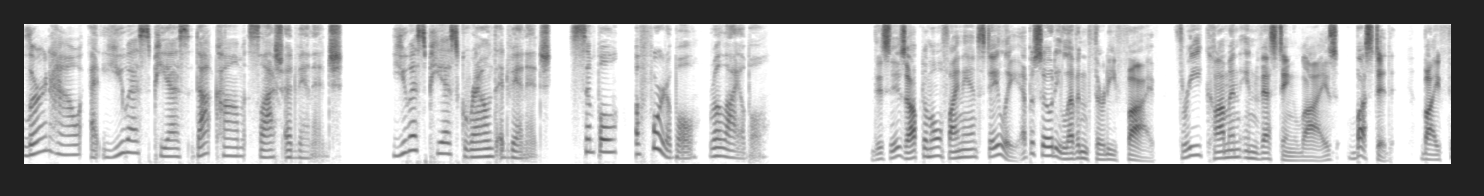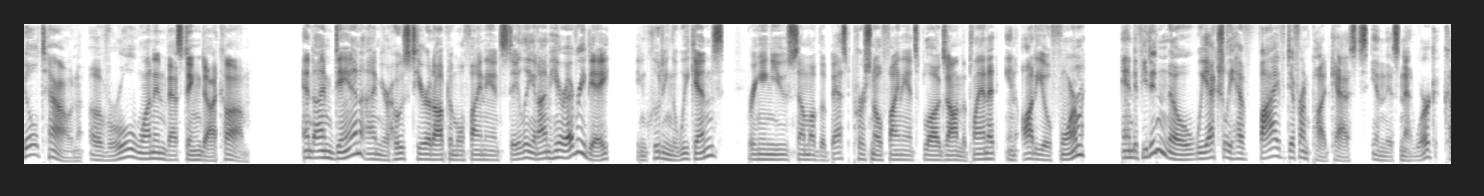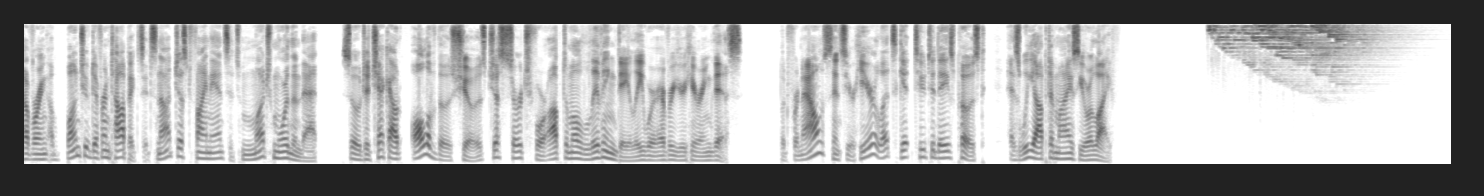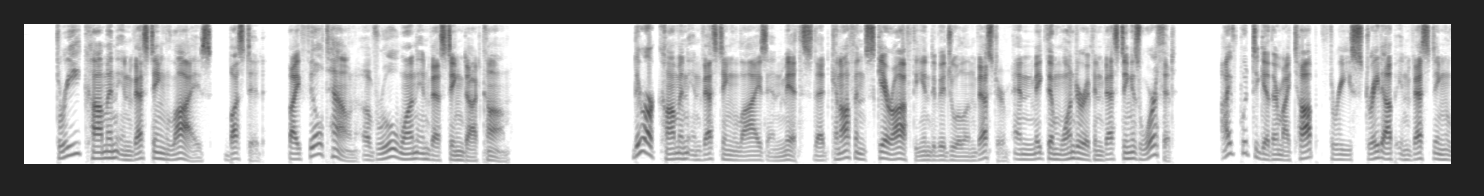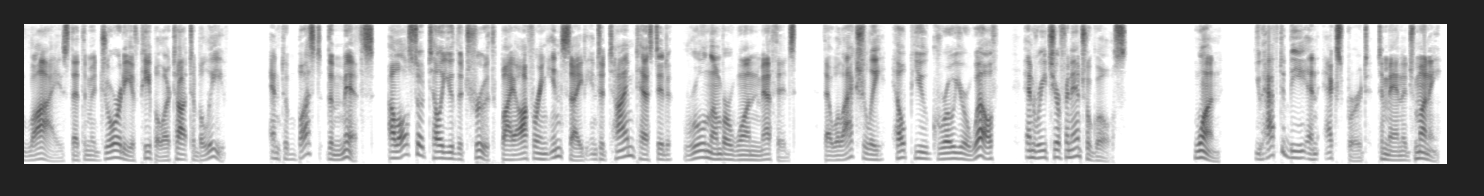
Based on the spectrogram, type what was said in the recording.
Learn how at usps.com/advantage. USPS Ground Advantage: simple, affordable, reliable. This is Optimal Finance Daily, episode 1135 Three Common Investing Lies Busted by Phil Town of Rule1Investing.com. And I'm Dan. I'm your host here at Optimal Finance Daily, and I'm here every day, including the weekends bringing you some of the best personal finance blogs on the planet in audio form. And if you didn't know, we actually have five different podcasts in this network covering a bunch of different topics. It's not just finance, it's much more than that. So to check out all of those shows, just search for Optimal Living Daily wherever you're hearing this. But for now, since you're here, let's get to today's post as we optimize your life. Three Common Investing Lies Busted by Phil Town of Rule1Investing.com. There are common investing lies and myths that can often scare off the individual investor and make them wonder if investing is worth it. I've put together my top three straight up investing lies that the majority of people are taught to believe. And to bust the myths, I'll also tell you the truth by offering insight into time tested rule number one methods that will actually help you grow your wealth and reach your financial goals. 1 you have to be an expert to manage money.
